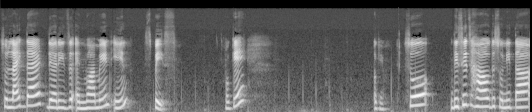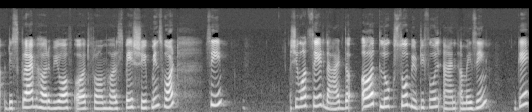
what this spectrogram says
So like that there is an environment in space. Okay? Okay. So this is how the Sunita described her view of earth from her spaceship. Means what? See she was said that the earth looks so beautiful and amazing okay?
